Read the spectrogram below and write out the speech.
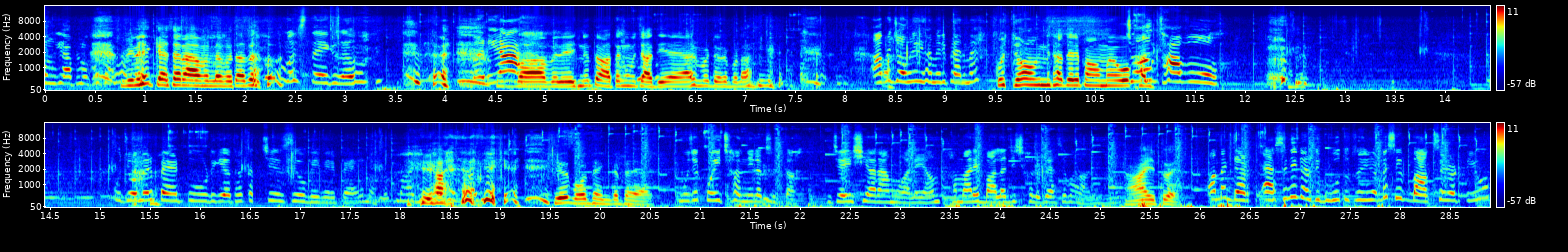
आऊँगी आप लोगों विनय कैसा रहा मतलब बता दो। मस्त एकदम। बढ़िया। बाप रे इसने तो आतंक मचा दिया यार मैं डर पड़ा आपने जोंग नहीं था मेरे पैर में। कुछ जोंग नहीं था तेरे पाँव में वो जोंग था वो। जो मेरे पैर टूट गया था कच्चे से हो गई मेरे पैर में यार ये तो बहुत भयंकर था यार। मुझे कोई छल नहीं लग सकता। जय श्री राम वाले हम हमारे बालाजी छलों पे ऐसे भगा हाँ। ये तो है। और मैं डर ऐसे नहीं डरती भूत उत से मैं सिर्फ़ बाघ से डरती हूँ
